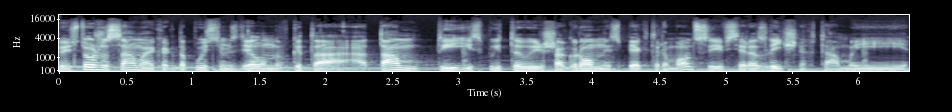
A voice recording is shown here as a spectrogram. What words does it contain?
То есть то же самое, как, допустим, сделано в GTA, а там ты испытываешь огромный спектр эмоций, все там и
